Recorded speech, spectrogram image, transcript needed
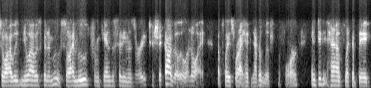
so I knew I was going to move. So I moved from Kansas City, Missouri to Chicago, Illinois, a place where I had never lived before and didn't have like a big,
